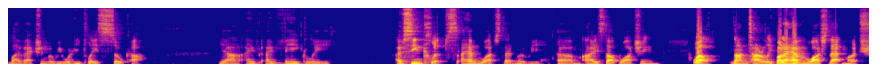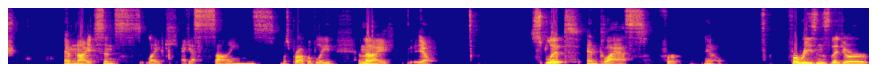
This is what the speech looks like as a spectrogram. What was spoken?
live action movie where he plays Sokka yeah I, I vaguely I've seen clips. I haven't watched that movie. Um, I stopped watching well not entirely but I haven't watched that much M. Night since, like, I guess Signs was probably, and then I, you know, Split and Glass for, you know, for reasons that you're,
